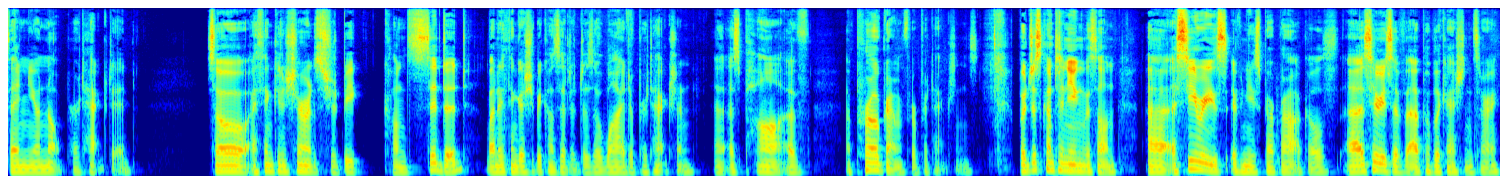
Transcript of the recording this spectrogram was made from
then you're not protected. So I think insurance should be considered, but I think it should be considered as a wider protection, uh, as part of a program for protections. But just continuing this on, uh, a series of newspaper articles, uh, a series of uh, publications, sorry,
